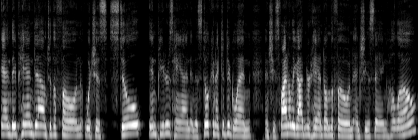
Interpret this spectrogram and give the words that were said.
and they pan down to the phone, which is still in Peter's hand and is still connected to Gwen. And she's finally gotten her hand on the phone, and she's saying, "Hello,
